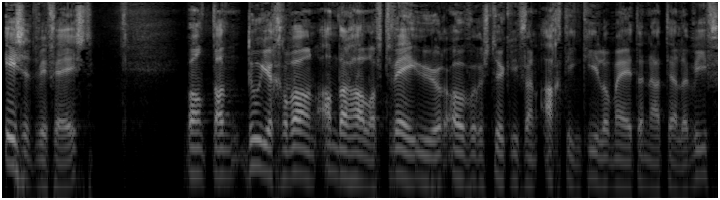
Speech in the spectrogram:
is het weer feest. Want dan doe je gewoon anderhalf, twee uur over een stukje van 18 kilometer naar Tel Aviv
